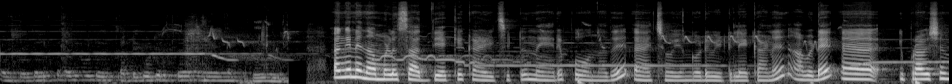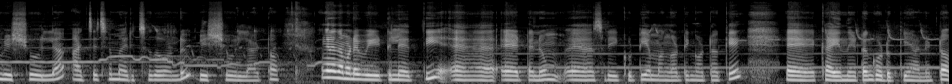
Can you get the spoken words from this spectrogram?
ശരിക്കും അതിനോട് തട്ടിക്കൂട്ടി എടുത്തു അങ്ങനെ നമ്മൾ സദ്യയൊക്കെ കഴിച്ചിട്ട് നേരെ പോകുന്നത് ചോയങ്കോട് വീട്ടിലേക്കാണ്. അവിടെ ഇപ്രാവശ്യം വിഷു ഇല്ല അച്ചച്ചൻ മരിച്ചതുകൊണ്ട് വിഷു ഇല്ല കേട്ടോ. അങ്ങനെ നമ്മുടെ വീട്ടിലെത്തി ഏട്ടനും ശ്രീക്കുട്ടിയും അങ്ങോട്ടും ഇങ്ങോട്ടൊക്കെ കൈനീട്ടം കൊടുക്കുകയാണ് കേട്ടോ.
